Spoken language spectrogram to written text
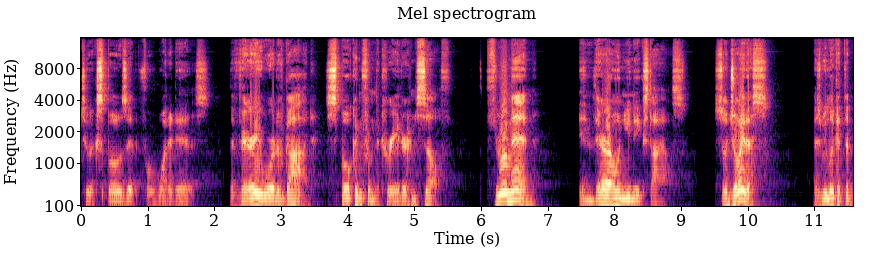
to expose it for what it is the very Word of God, spoken from the Creator Himself, through men in their own unique styles. So join us as we look at the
